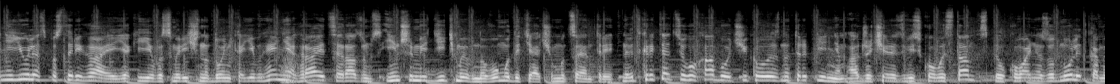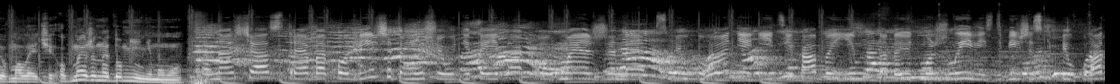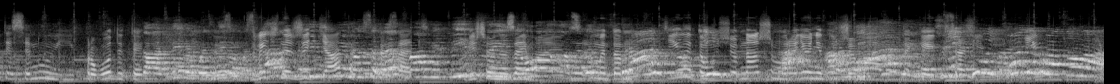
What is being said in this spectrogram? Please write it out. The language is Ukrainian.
Пані Юля спостерігає, як її восьмирічна донька Євгенія грається разом з іншими дітьми в новому дитячому центрі. На відкриття цього хабу очікували з нетерпінням, адже через військовий стан спілкування з однолітками в малечі обмежене до мінімуму. В наш час треба побільше, тому що у дітей так обмежене спілкування, і ці хаби їм надають можливість більше спілкуватися, ну і проводити звичне життя, так сказати. Більше вони займаються. Ми давно хотіли, тому що в нашому районі дуже мало таких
